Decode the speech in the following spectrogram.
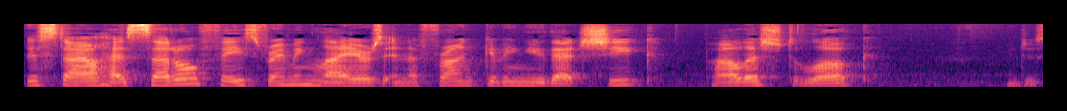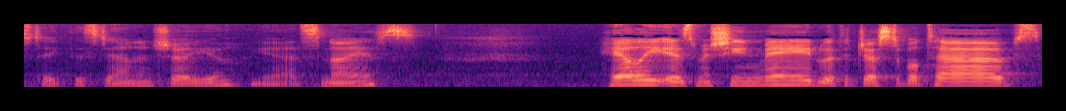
This style has subtle face-framing layers in the front, giving you that chic, polished look. Let me just take this down and show you. Yeah, it's nice. Hailey is machine-made with adjustable tabs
